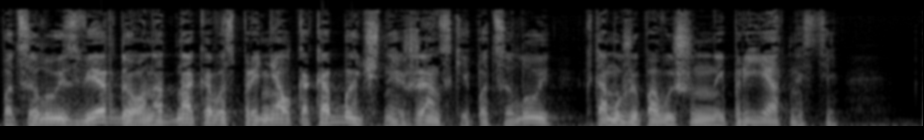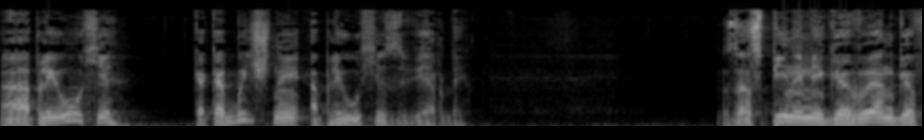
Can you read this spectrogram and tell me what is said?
Поцелуй Зверды он, однако, воспринял как обычный женский поцелуй, к тому же повышенной приятности, а оплеухи – как обычные оплеухи Зверды. За спинами гевенгов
